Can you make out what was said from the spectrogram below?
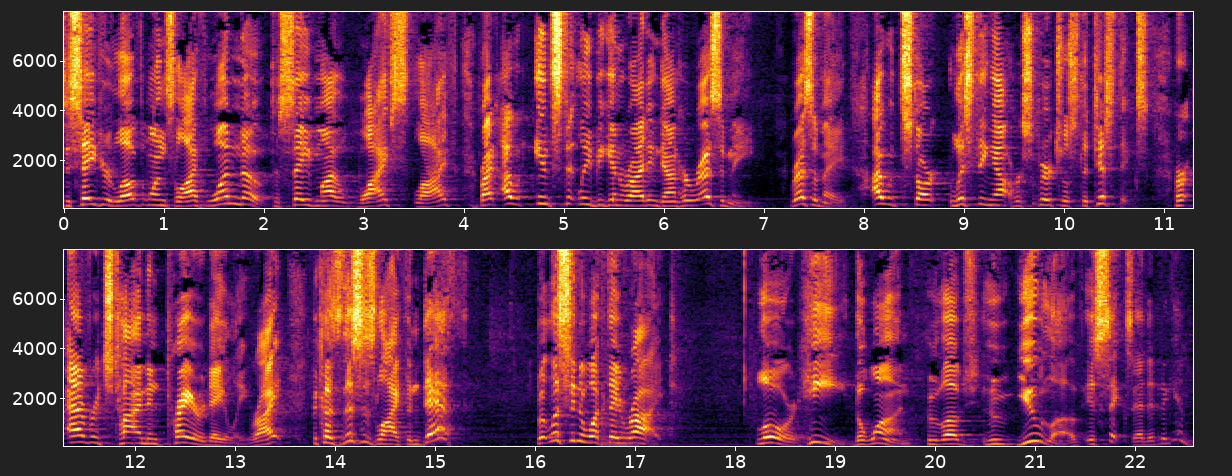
to save your loved one's life, one note to save my wife's life, right? I would instantly begin writing down her resume. Resume. I would start listing out her spiritual statistics, her average time in prayer daily, right? Because this is life and death. But listen to what they write. Lord, he, the one who loves who you love, is sick. Said it again.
